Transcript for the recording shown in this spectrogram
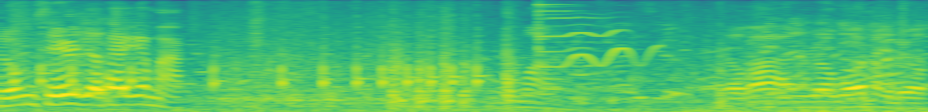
Xuống xíu cho thấy cái mặt. Đúng rồi. Được á anh robot này được.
